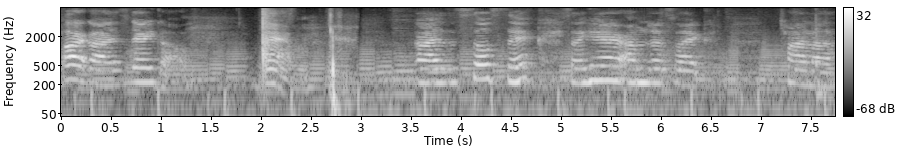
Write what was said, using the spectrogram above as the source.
more. Alright, guys. There you go. Bam. Guys, it's so thick. So here I'm just like trying to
